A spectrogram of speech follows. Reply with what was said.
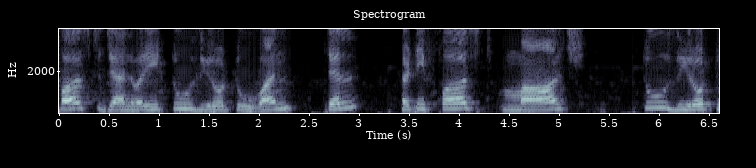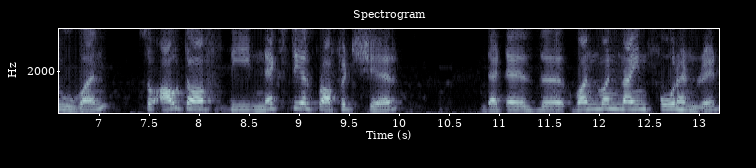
1st January 2021 till 31st March 2021. So out of the next year profit share that is uh, 119400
